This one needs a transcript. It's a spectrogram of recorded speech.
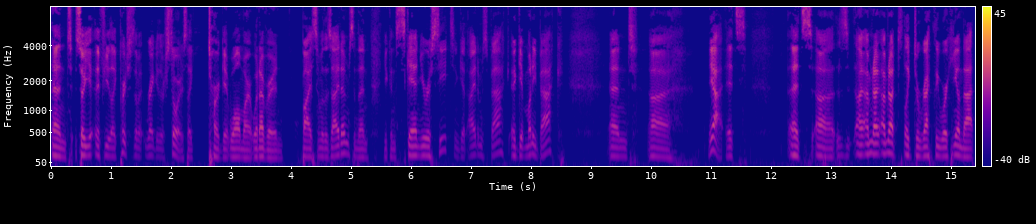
And so you, if you like purchase them at regular stores like Target, Walmart, whatever, and buy some of those items, and then you can scan your receipt and get items back, uh, get money back, and uh, yeah, it's it's uh, z- I, am not I'm not like directly working on that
